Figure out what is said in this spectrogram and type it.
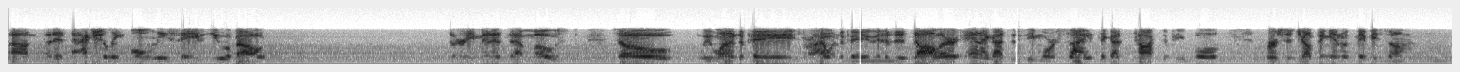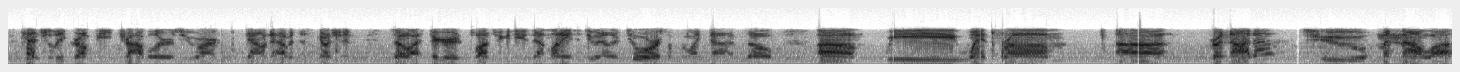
Um, but it actually only saves you about 30 minutes at most. So we wanted to pay, or I wanted to pay a dollar, and I got to see more sights. I got to talk to people versus jumping in with maybe some potentially grumpy travelers who aren't down to have a discussion. So I figured plus we could use that money to do another tour or something like that. So um, we went from uh, Granada to Managua,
